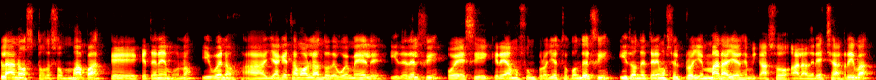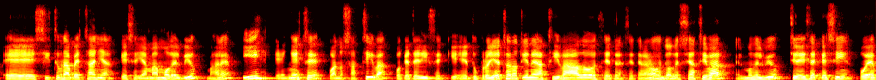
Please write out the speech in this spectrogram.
planos, todos esos mapas que, tenemos, ¿no? Y bueno, ah, ya que estamos hablando de UML y de Delphi, pues si creamos un proyecto con Delphi y donde tenemos el Project Manager, en mi caso a la derecha arriba, eh, existe una pestaña que se llama Model View, ¿vale? Y en este, cuando se activa, porque te dice que eh, tu proyecto no tiene activado, etcétera, etcétera, ¿no? Lo desea activar el Model View. Si le dices que sí, pues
